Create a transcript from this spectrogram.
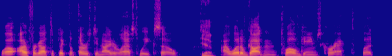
well, I forgot to pick the Thursday nighter last week, so Yep. I would have gotten 12 games correct, but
